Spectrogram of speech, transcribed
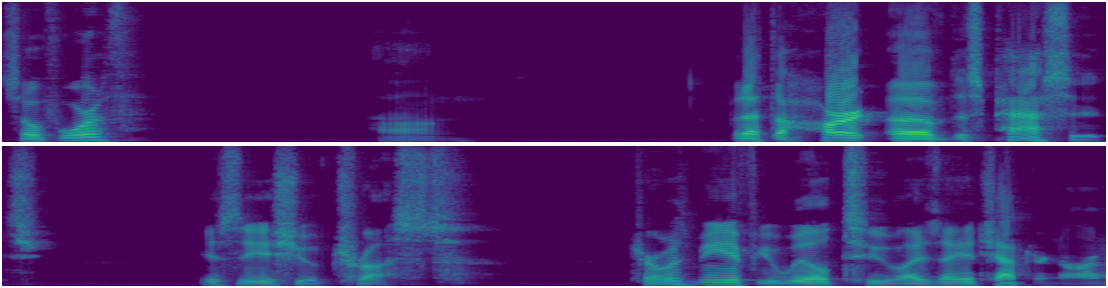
so forth. Um, but at the heart of this passage is the issue of trust. Turn with me, if you will, to Isaiah chapter 9.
